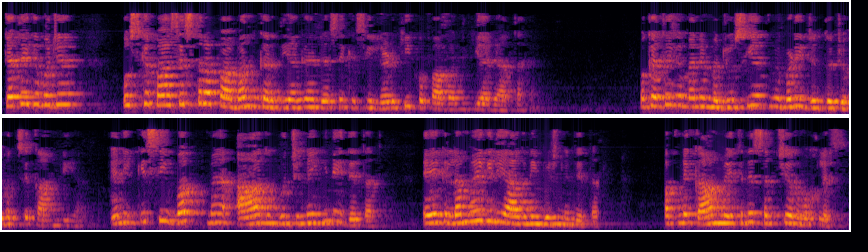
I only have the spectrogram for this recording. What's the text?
کہتے کہ مجھے اس کے پاس اس طرح پابند کر دیا گیا جیسے کسی لڑکی کو پابند کیا جاتا ہے۔ وہ کہتے کہ میں نے مجوسیت میں بڑی جد و جہد سے کام لیا۔ یعنی کسی وقت میں آگ بجھنے ہی نہیں دیتا تھا۔ ایک لمحے کے لیے آگ نہیں بجھنے دیتا تھا۔ اپنے کام میں اتنے سچے اور مخلص۔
